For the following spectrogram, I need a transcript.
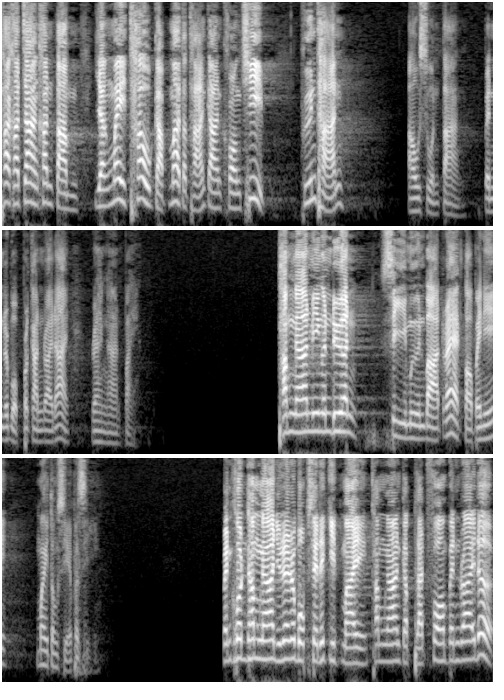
ถ้าค่าจ้างขั้นต่ำยังไม่เท่ากับมาตรฐานการครองชีพ พื้นฐานเอาส่วนต่างเป็นระบบประกันรายได้แรงงานไป ทำงานมีเงินเดือน40,000บาทแรกต่อไปนี้ ไม่ต้องเสียภาษี เป็นคนทำงานอยู่ในระบบเศรษฐกิจใหม่ทำงานกับแพลตฟอร์มเป็นรายเดอร์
